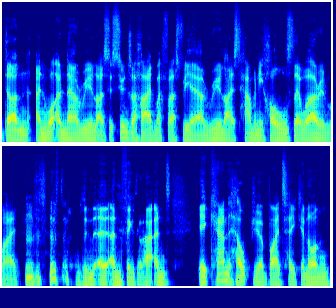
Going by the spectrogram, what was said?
done. And what I now realized, as soon as I hired my first VA, I realized how many holes there were in my and, and things like that. And it can help you by taking on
